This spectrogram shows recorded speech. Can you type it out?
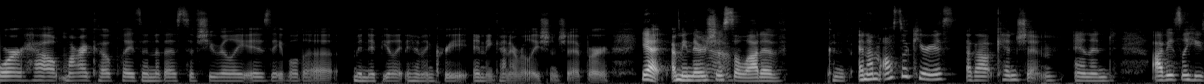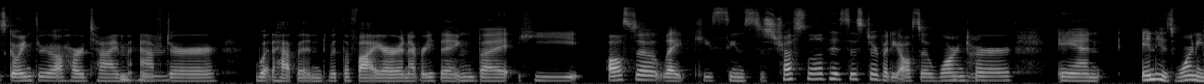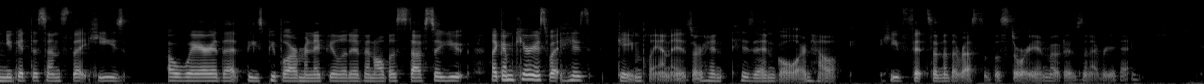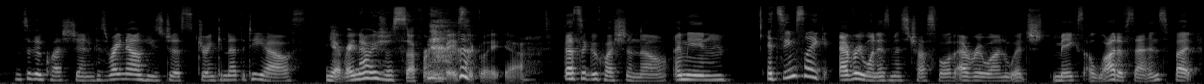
Or how Mariko plays into this if she really is able to manipulate him and create any kind of relationship or yeah, I mean there's Yeah. just a lot of conf- and I'm also curious about Kenshin and then obviously he's going through a hard time Mhm. after what happened with the fire and everything, but he also like he seems distrustful of his sister, but he also warned Mhm. her and in his warning you get the sense that he's aware that these people are manipulative and all this stuff. So you like I'm curious what his game plan is or his, his end goal and how he fits into the rest of the story and motives and everything. That's a good question because right now he's just drinking at the tea house. Yeah, right now he's just suffering basically. yeah. That's a good question, though. I mean, it seems like everyone is mistrustful of everyone, which makes a lot of sense. But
